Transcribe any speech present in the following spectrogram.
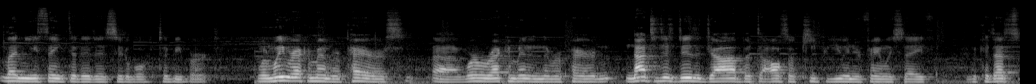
letting you think that it is suitable to be burnt. When we recommend repairs, uh, we're recommending the repair not to just do the job, but to also keep you and your family safe, because that's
